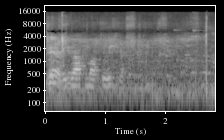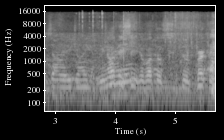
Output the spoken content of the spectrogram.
There, we dropped him off two weeks ago. He's already joining it. You know what they say about those those Berkeley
